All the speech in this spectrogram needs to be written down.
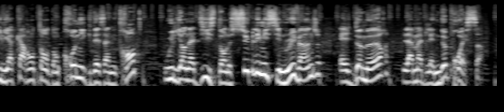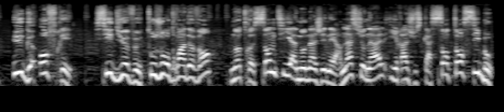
il y a 40 ans dans Chronique des années 30, où il y en a 10 dans le sublimissime Revenge, elle demeure la Madeleine de Prouesse. Hugues Offray, si Dieu veut toujours droit devant, notre Santilla nonagénaire national ira jusqu'à 100 ans si beau.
